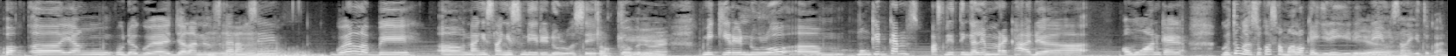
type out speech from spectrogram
waktu eh, yang udah gue jalanin sekarang sih gue lebih eh, nangis-nangis sendiri dulu sih. Oke. Gue bener mikirin dulu. em, mungkin kan pas ditinggalin mereka ada omongan kayak gue tuh nggak suka sama lo kayak gini gini, Iya. gini misalnya gitu kan.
